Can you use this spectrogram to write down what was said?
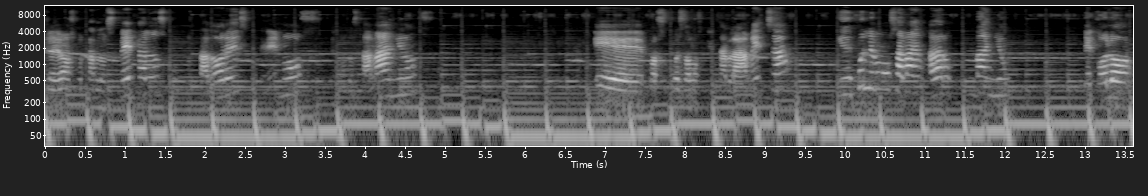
le vamos a cortar los pétalos con cortadores que tenemos, de los tamaños. Eh, por supuesto vamos a utilizar la mecha y después le vamos a dar un baño de color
